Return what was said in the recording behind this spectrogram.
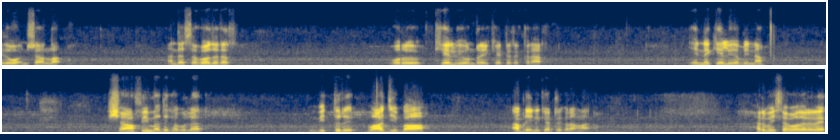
ஏதோ இன்ஷா அல்லாஹ் அந்த சகோதரர் ஒரு கேள்வி ஒன்றை கேட்டிருக்கிறார் என்ன கேள்வி அப்படின்னா ஷாஃபி மதுஹபுல வித்துரு வாஜிபா அப்படின்னு கேட்டிருக்கிறாங்க. அருமை சகோதரரே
